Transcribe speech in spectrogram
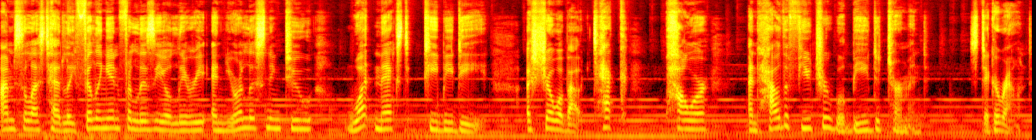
I'm Celeste Headlee, filling in for Lizzie O'Leary, and you're listening to What Next TBD, a show about tech, power, and how the future will be determined. Stick around.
